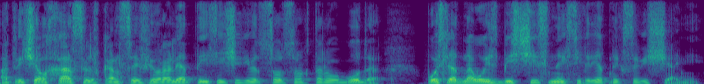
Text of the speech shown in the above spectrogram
отвечал Хассель в конце февраля 1942 года после одного из бесчисленных секретных совещаний.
